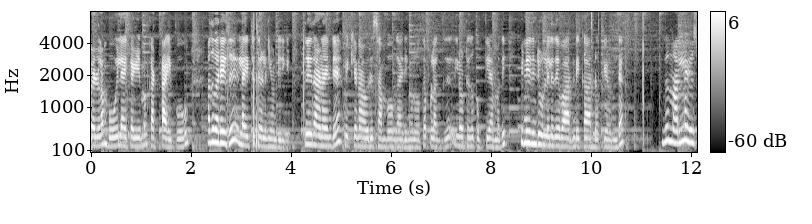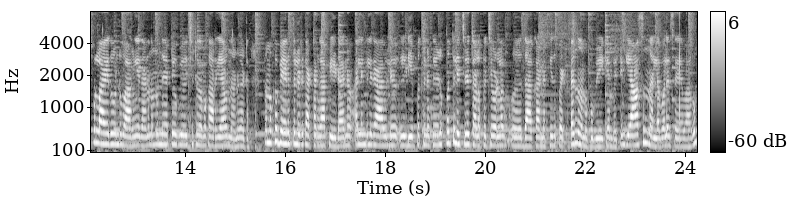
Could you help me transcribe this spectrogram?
വെള്ളം ബോയിലായി കഴിയുമ്പോൾ കട്ടായി പോകും അതുവരെ ഇത് ലൈറ്റ് തെളിഞ്ഞുകൊണ്ടിരിക്കും. ഇത് ഇതാണ് അതിന്റെ വെക്കണ ഒരു സംഭവം കാര്യങ്ങളും ഒക്കെ. പ്ലഗിലോട്ട് ഇത് കുത്തിയാൽ മതി. പിന്നെ ഇതിന്റെ ഉള്ളിൽ ഇത് വാറണ്ടി കാർഡൊക്കെ ഉണ്ട്. ഇത് നല്ല യൂസ്ഫുൾ ആയതുകൊണ്ട് വാങ്ങിയതാണ്. നമ്മൾ നേരത്തെ ഉപയോഗിച്ചിട്ട് നമുക്ക് അറിയാവുന്നതാണ് കേട്ടോ. നമുക്ക് വേഗത്തിലൊരു കട്ടൻ കാപ്പി ഇടാനോ അല്ലെങ്കിൽ രാവിലെ ഇടിയപ്പത്തിനൊക്കെ എളുപ്പത്തിൽ ഇച്ചിരി തിളപ്പിച്ച വെള്ളം ഇതാക്കാനൊക്കെ ഇത് പെട്ടെന്ന് നമുക്ക് ഉപയോഗിക്കാൻ പറ്റും. ഗ്യാസും നല്ലപോലെ സേവ് ആകും.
